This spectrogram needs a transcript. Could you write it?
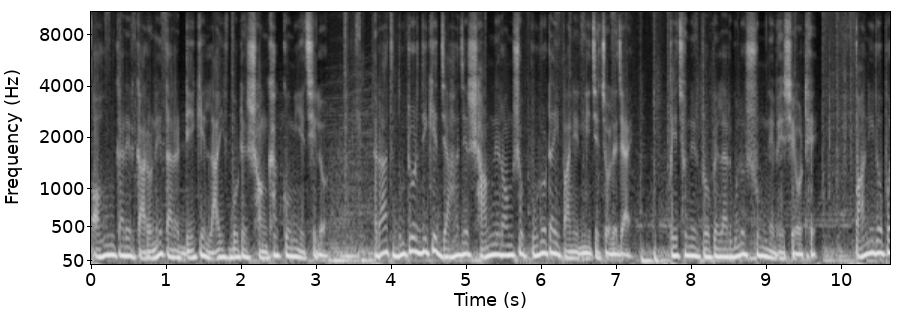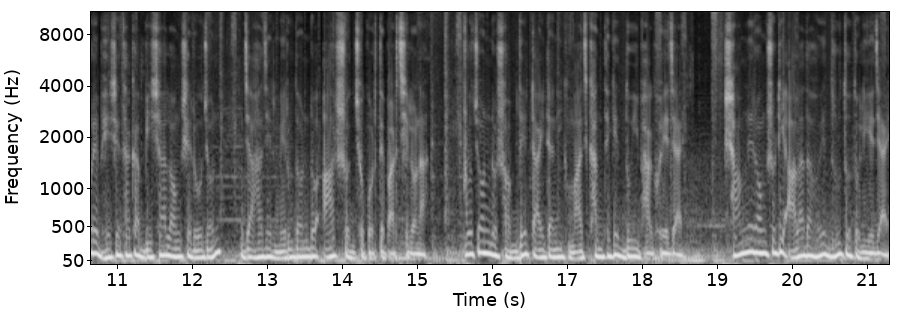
অহংকারের কারণে তারা ডেকে লাইফ বোটের সংখ্যা কমিয়েছিল। রাত দুটোর দিকে জাহাজের সামনের অংশ পুরোটাই পানির নিচে চলে যায়। পেছনের প্রোপেলারগুলো শূন্যে ভেসে ওঠে। পানির ওপরে ভেসে থাকা বিশাল অংশের ওজন জাহাজের মেরুদণ্ড আর সহ্য করতে পারছিল না। প্রচণ্ড শব্দে টাইটানিক মাঝখান থেকে দুই ভাগ হয়ে যায়। সামনের অংশটি আলাদা হয়ে দ্রুত তলিয়ে যায়।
